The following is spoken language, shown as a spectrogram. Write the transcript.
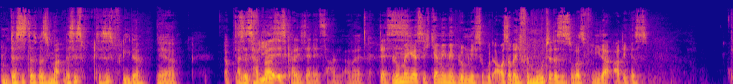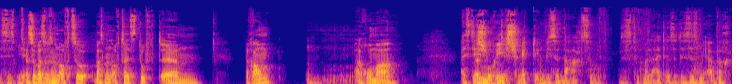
Und das ist das, was ich mag. Das ist, das ist Flieder. ja. Ob das Also jetzt es Flieder was- ist, kann ich dir nicht sagen. Aber das. Blumiges, ich kenne mich mit Blumen nicht so gut aus, aber ich vermute, das ist sowas Fliederartiges. Das ist mir. Also sowas, was man oft so, was man oft so als Duft, ähm, Raum, Aroma. Also das, irgendwo sch das schmeckt irgendwie so nach, so. Das tut mir leid. Also das ist mir einfach,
